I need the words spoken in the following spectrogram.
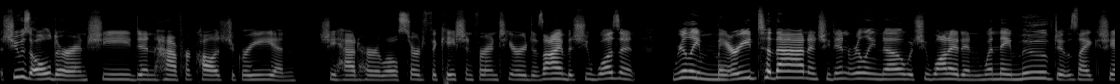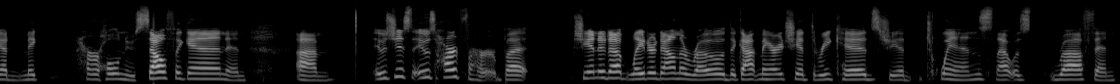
she was older and she didn't have her college degree and she had her little certification for interior design, but she wasn't really married to that and she didn't really know what she wanted and when they moved it was like she had to make her whole new self again and um, it was just it was hard for her but she ended up later down the road they got married she had three kids she had twins that was rough and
